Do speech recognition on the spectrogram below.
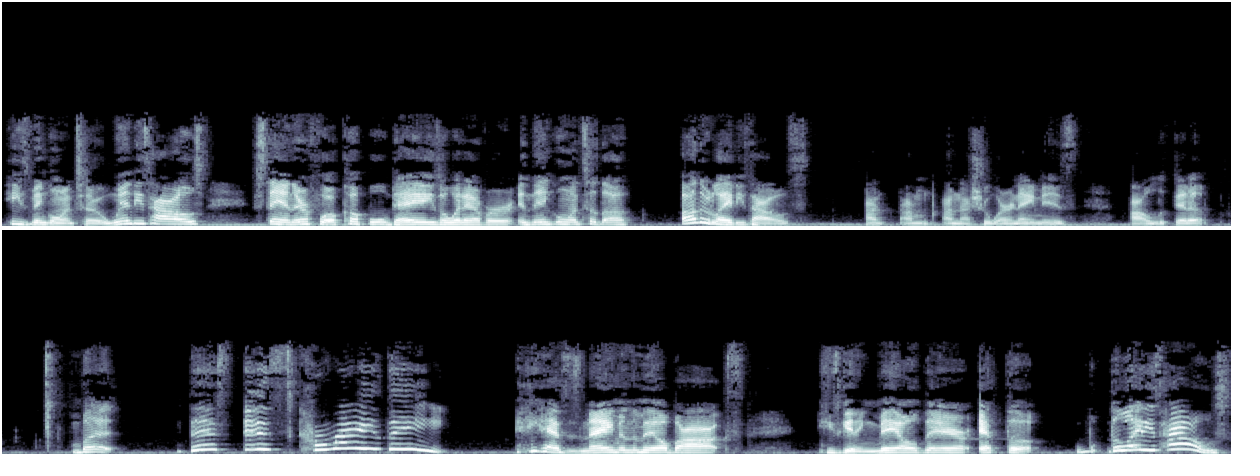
He's been going to Wendy's house, staying there for a couple days or whatever, and then going to the other lady's house. I'm I'm I'm not sure what her name is. I'll look that up. But this is crazy. He has his name in the mailbox. He's getting mail there at the the lady's house.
